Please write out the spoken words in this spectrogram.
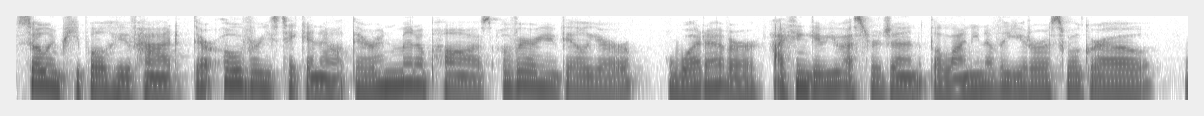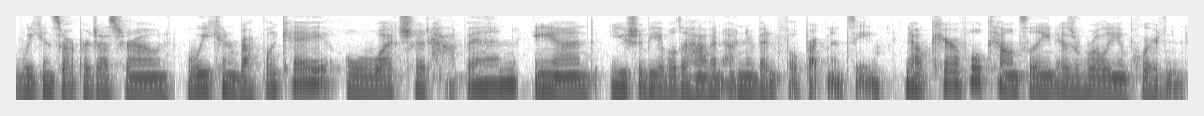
So, in people who've had their ovaries taken out, they're in menopause, ovarian failure, whatever, I can give you estrogen. The lining of the uterus will grow. We can start progesterone. We can replicate what should happen, and you should be able to have an uneventful pregnancy. Now, careful counseling is really important.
